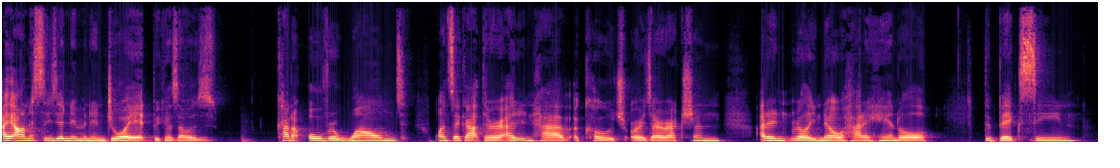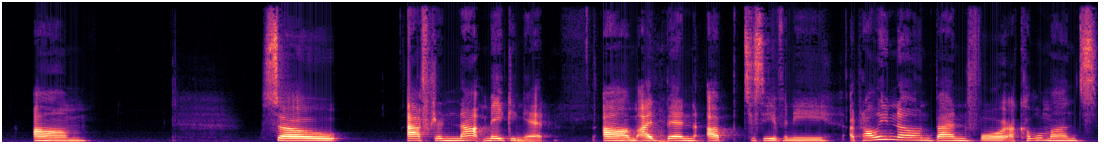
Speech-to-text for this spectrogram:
I honestly didn't even enjoy it because I was kind of overwhelmed once I got there. I didn't have a coach or a direction. I didn't really know how to handle the big scene. Um, so after not making it, um, I'd been up to see if any. I'd probably known Ben for a couple months.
